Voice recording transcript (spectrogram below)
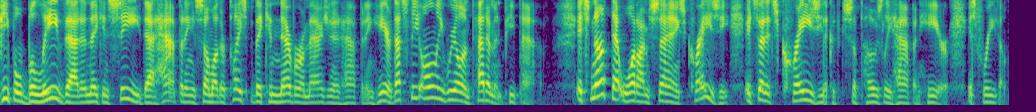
people believe that and they can see that happening in some other place, but they can never imagine it happening here. That's the only real impediment people have. It's not that what I'm saying is crazy, it's that it's crazy that could supposedly happen here. It's freedom.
